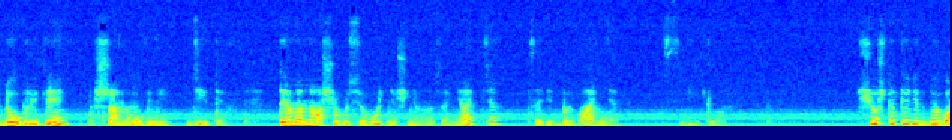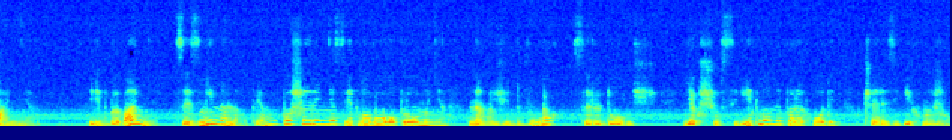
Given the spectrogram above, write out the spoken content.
Добрий день, шановні діти! Тема нашого сьогоднішнього заняття це відбивання світла. Що ж таке відбивання? Відбивання це зміна напряму поширення світлового променя на межі двох середовищ, якщо світло не переходить через їх межу.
